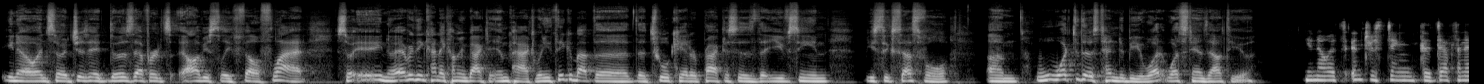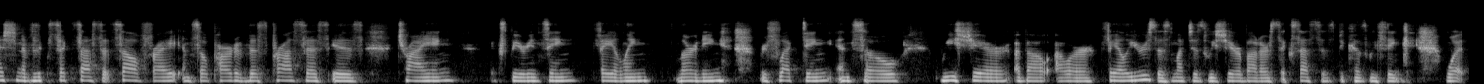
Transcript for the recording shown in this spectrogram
you know and so it just it, those efforts obviously fell flat so you know everything kind of coming back to impact when you think about the the toolkit or practices that you've seen be successful um, what do those tend to be what what stands out to you you know, it's interesting the definition of success itself, right? And so part of this process is trying, experiencing, failing, learning, reflecting. And so we share about our failures as much as we share about our successes because we think what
